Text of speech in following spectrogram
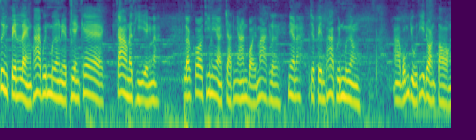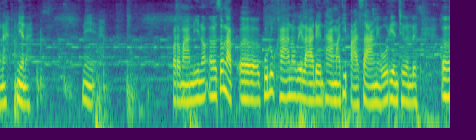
ซึ่งเป็นแหล่งผ้าพื้นเมืองเนี่ยเพียงแค่ 9 นาทีเองนะแล้วก็ที่นี่จัดงานบ่อยมากเลยเนี่ยนะจะเป็นผ้าพื้นเมืองอ่าผมอยู่ที่ดอนตองนะเนี่ยนะนี่ประมาณนี้เนาะเออสำหรับคุณลูกค้าเนาะเวลาเดินทางมาที่ป่าซางเนี่ยโอ้เรียนเชิญเลย เออ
